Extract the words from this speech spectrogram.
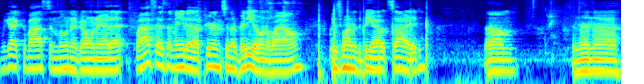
We got Kabas and Luna going at it. Kabas hasn't made an appearance in a video in a while. He's wanted to be outside. Um, and then uh,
